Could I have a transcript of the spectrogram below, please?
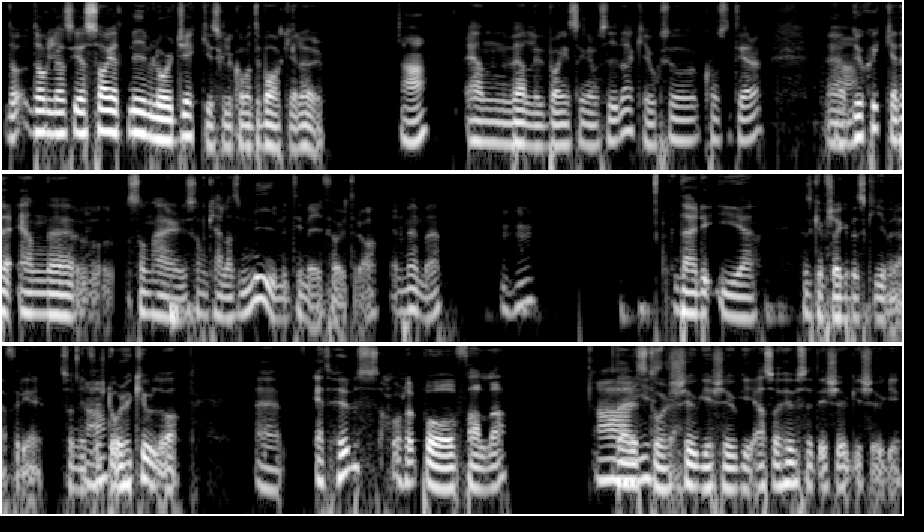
Do- Douglas, jag sa ju att Meme Lord Jackie skulle komma tillbaka, eller hur? Ja. En väldigt bra Instagram-sida kan jag också konstatera. Eh, Ja. Du skickade en eh, sån här som kallas meme till mig förut idag, en meme. Mhm. Där det är, jag ska försöka beskriva det här för er så ni Ja. förstår hur kul det var. Eh, Ett hus håller på att falla Ja, där det står det. 2020, alltså huset är 2020.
